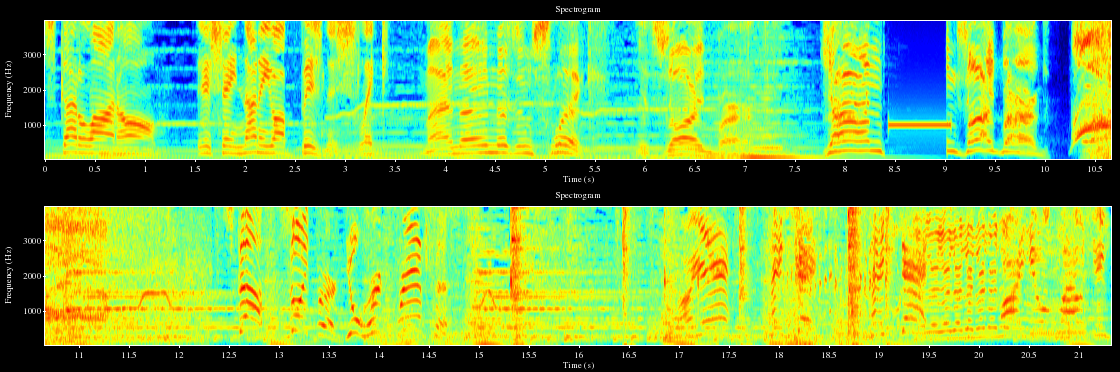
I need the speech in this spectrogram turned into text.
Scuttle on home. This ain't none of your business, Slick. My name isn't Slick. It's Zoidberg. John Zoidberg! Stop! Zoidberg! You'll hurt Francis! Oh, yeah? Take this! Take that! Are you lousy?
